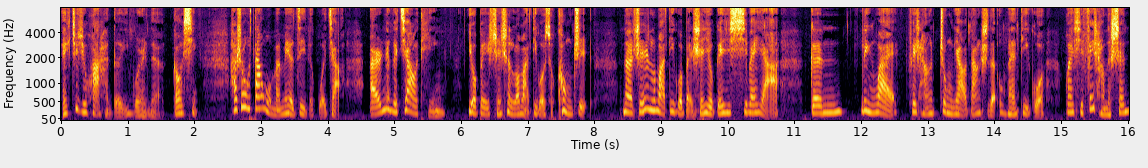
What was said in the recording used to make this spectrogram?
哎，这句话很得英国人的高兴。他说：“当我们没有自己的国教，而那个教廷又被神圣罗马帝国所控制，那神圣罗马帝国本身又跟西班牙、跟另外非常重要当时的欧曼帝国关系非常的深，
